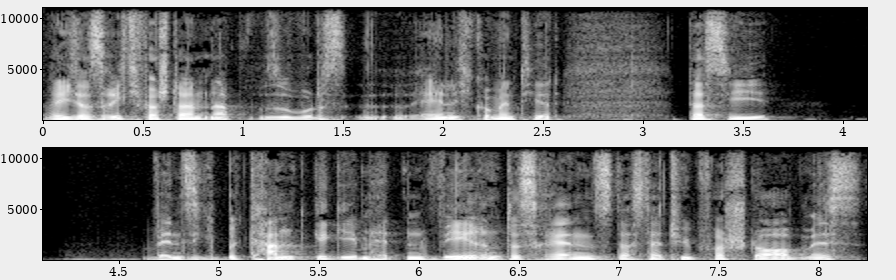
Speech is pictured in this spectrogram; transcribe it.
wenn ich das richtig verstanden habe, so wurde es äh, ähnlich kommentiert, dass sie, wenn sie bekannt gegeben hätten während des Rennens, dass der Typ verstorben ist,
